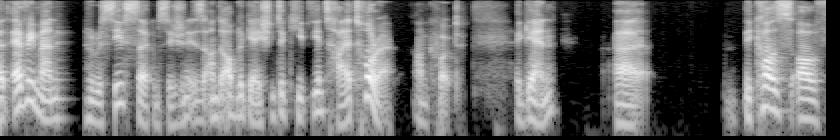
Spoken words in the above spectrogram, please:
that every man who receives circumcision is under obligation to keep the entire Torah, unquote. Again, uh, because of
